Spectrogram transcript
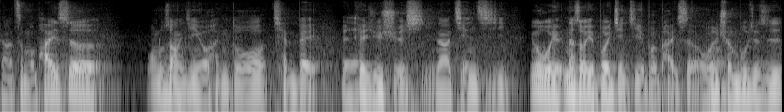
那怎么拍摄？”网络上已经有很多前辈可以去学习。那剪辑，因为我也那时候也不会剪辑，也不会拍摄，我就全部就是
